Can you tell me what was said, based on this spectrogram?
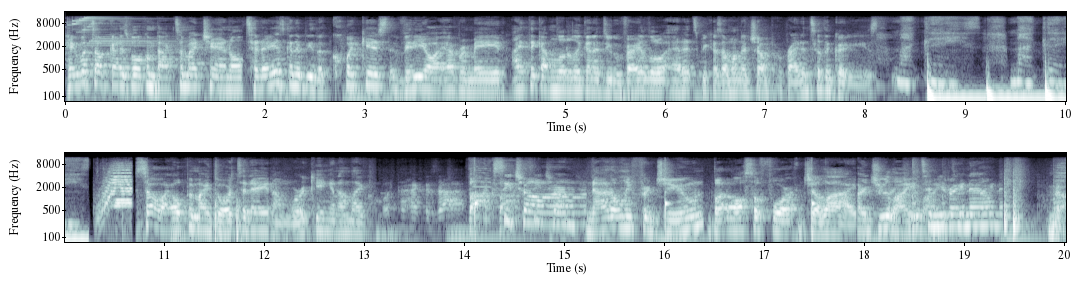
Hey, what's up guys? Welcome back to my channel. Today is gonna be the quickest video I ever made. I think I'm literally gonna do very little edits because I wanna jump right into the goodies. My goodies, my goodies. So I opened my door today and I'm working and I'm like, what the heck is that? BoxyCharm! Not only for June, but also for July. Are you lying to me right now? No.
